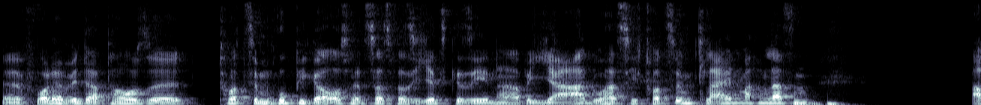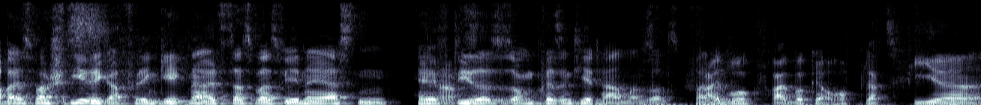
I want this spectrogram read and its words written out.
äh, vor der Winterpause trotzdem ruppiger aus als das, was ich jetzt gesehen habe. Ja, du hast dich trotzdem klein machen lassen. Aber es war schwieriger für den Gegner als das, was wir in der ersten Hälfte Ja. dieser Saison präsentiert haben. Ansonsten. Freiburg, Freiburg ja auch auf Platz 4,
